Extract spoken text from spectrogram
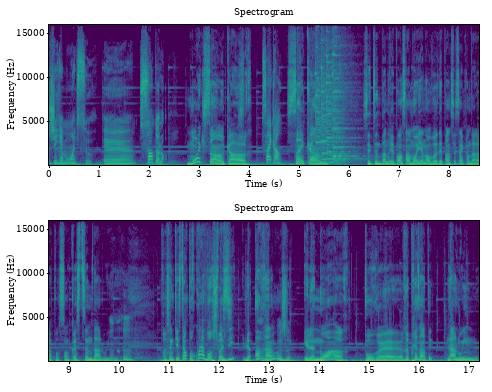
j'irais moins que ça. Euh, 100 dollars. Moins que ça encore. 50. 50. C'est une bonne réponse. En moyenne, on va dépenser 50 pour son costume d'Halloween. Mhm. Prochaine question. Pourquoi avoir choisi le orange et le noir pour euh, représenter l'Halloween?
